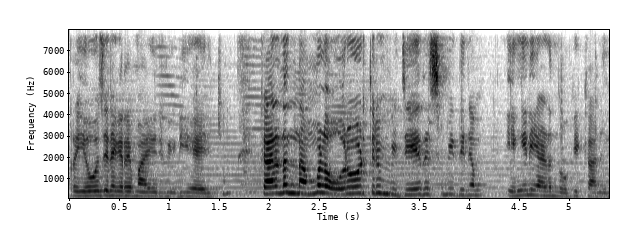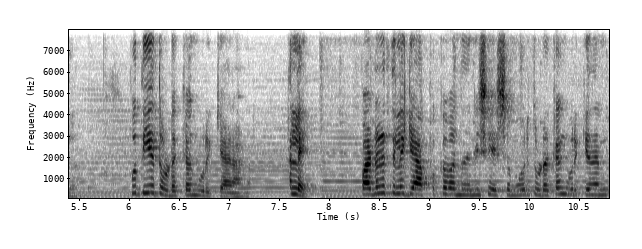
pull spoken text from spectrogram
പ്രയോജനകരമായ ഒരു വീഡിയോ ആയിരിക്കും. കാരണം നമ്മൾ ഓരോരുത്തരും വിജയദശമി ദിനം എങ്ങനെയാണ് നോക്കിക്കാണുക? പുതിയ തുടക്കം കുറിക്കാനാണ്. അല്ലേ? പഠനത്തിലെ ഗ്യാപ്പൊക്കെ വന്നതിന് ശേഷം ഒരു തുടക്കം കുറിക്കാൻ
